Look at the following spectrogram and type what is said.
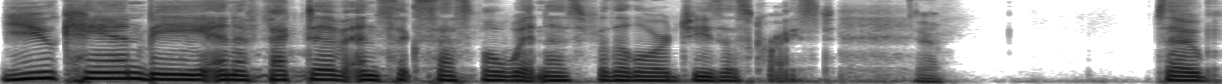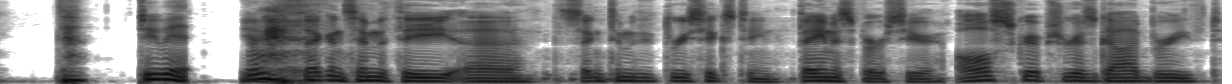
you can be an effective and successful witness for the Lord Jesus Christ. Yeah. So do it. Yeah. Second Timothy, uh, Second Timothy three sixteen, famous verse here. All Scripture is God breathed.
